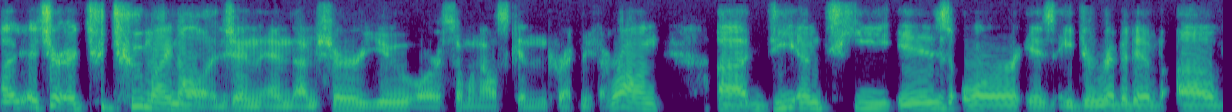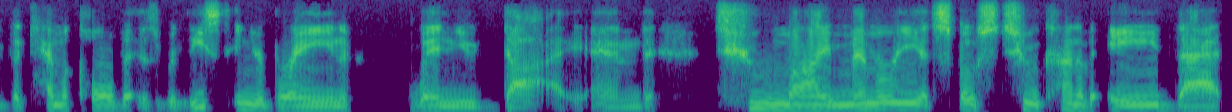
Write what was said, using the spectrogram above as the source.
uh, sure to, to my knowledge and, and i'm sure you or someone else can correct me if i'm wrong uh, DMT is or is a derivative of the chemical that is released in your brain when you die. And to my memory, it's supposed to kind of aid that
